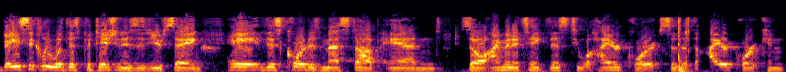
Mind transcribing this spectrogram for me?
basically what this petition is is you're saying, hey, this court is messed up, and so I'm going to take this to a higher court so that the higher court can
